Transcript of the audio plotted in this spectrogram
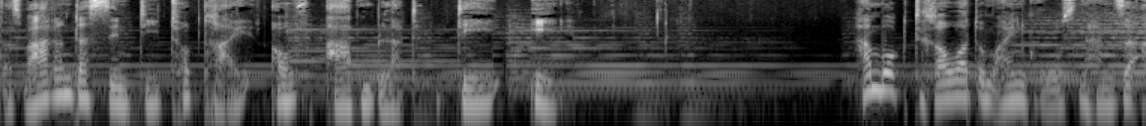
Das waren, das sind die Top 3 auf abendblatt.de. Hamburg trauert um einen großen Hanseaten.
